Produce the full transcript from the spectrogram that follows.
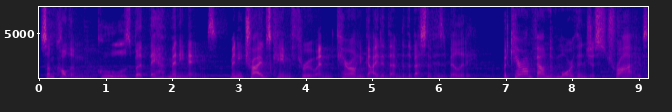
Some call them ghouls, but they have many names. Many tribes came through, and Charon guided them to the best of his ability. But Charon found more than just tribes.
